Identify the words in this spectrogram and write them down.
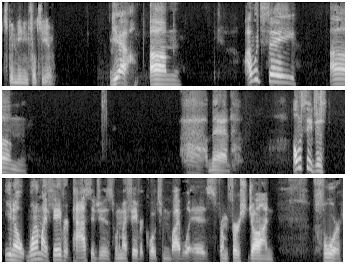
it's been meaningful to you Yeah. Um I would say um man. I would say just you know, one of my favorite passages, one of my favorite quotes from the Bible is from First John 4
